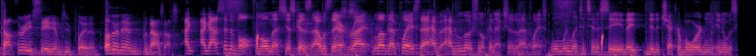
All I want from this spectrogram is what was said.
Top three stadiums you've played in, other than the Bounce House. I, I gotta say the Vaught from Ole Miss just because I was there, right? Love that place. That have have emotional connection to that place. When we went to Tennessee, they did the checkerboard, and, and it was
